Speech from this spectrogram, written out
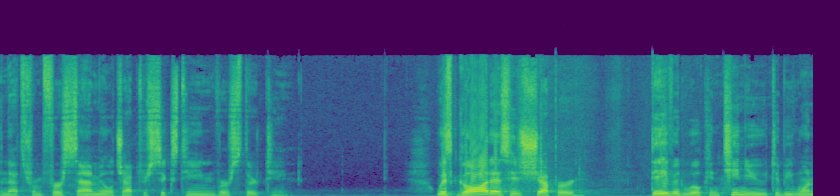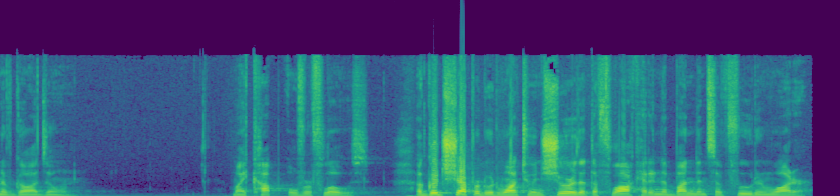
And that's from 1 Samuel chapter 16 verse 13. With God as his shepherd, David will continue to be one of God's own. My cup overflows. A good shepherd would want to ensure that the flock had an abundance of food and water.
